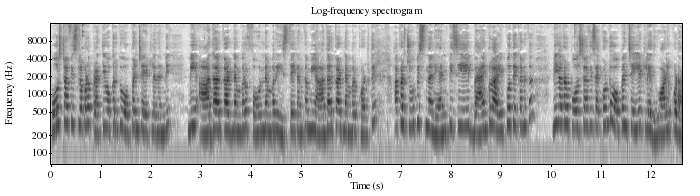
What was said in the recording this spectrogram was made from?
పోస్ట్ ఆఫీస్లో కూడా ప్రతి ఒక్కరికి ఓపెన్ చేయట్లేదండి. మీ Aadhaar card number phone number ఇస్తే కనుక మీ ఆధార్ కార్డ్ నెంబర్ కొడితే అక్కడ చూపిస్తుందండి. ఎన్పిసిఐ బ్యాంకులో అయిపోతే కనుక మీకు అక్కడ పోస్ట్ ఆఫీస్ అకౌంట్ ఓపెన్ చేయట్లేదు వాళ్ళు కూడా.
